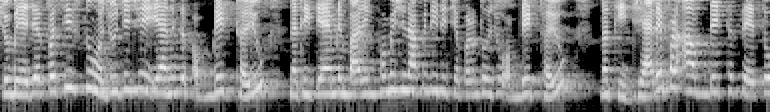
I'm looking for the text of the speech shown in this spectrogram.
જો બે હજાર પચીસનું હજુ જે છે એ આની અંદર અપડેટ થયું નથી, ત્યાં એમને બાર ઇન્ફોર્મેશન આપી દીધી છે, પરંતુ હજુ અપડેટ થયું નથી. જ્યારે પણ આ અપડેટ થશે તો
